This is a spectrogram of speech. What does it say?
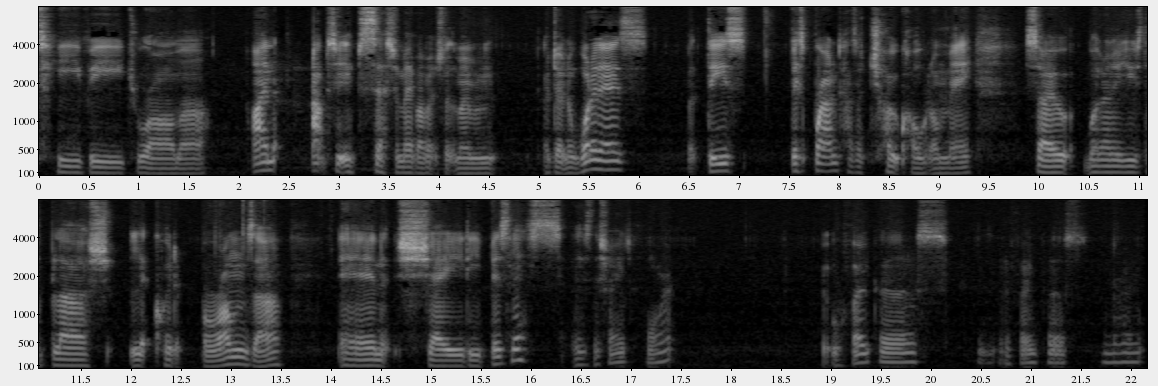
TV drama. I'm absolutely obsessed with Made by Mitchell at the moment. I don't know what it is, but these this brand has a chokehold on me. So we're going to use the Blursh Liquid Bronzer in Shady Business is the shade for it. It will focus. Is it going to focus? No.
